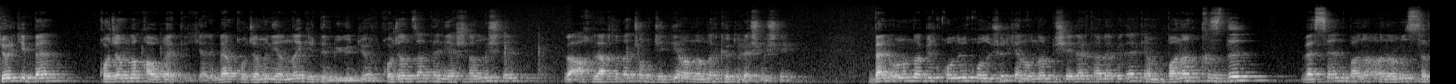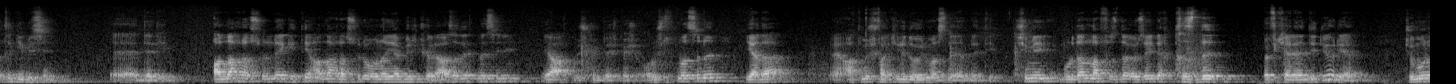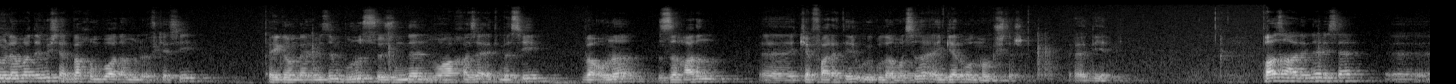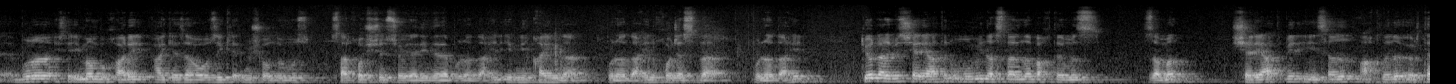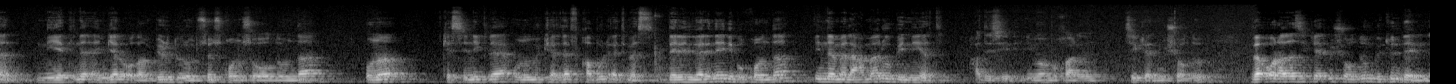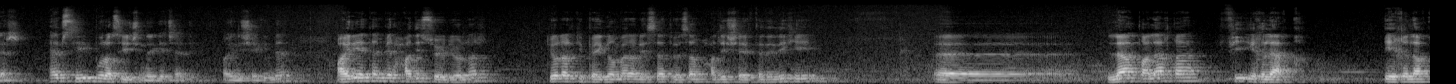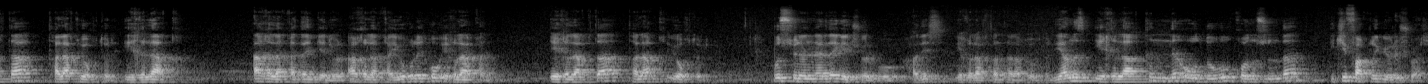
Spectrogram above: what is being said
Diyor ki ben kocamla kavga ettik. Yani ben kocamın yanına girdim bir gün diyor. Kocam zaten yaşlanmıştı ve ahlakı da çok ciddi anlamda kötüleşmişti. Ben onunla bir konuyu konuşurken, ondan bir şeyler talep ederken bana kızdı ve sen bana anamın sırtı gibisin dedi. Allah Resulüne gitti. Allah Resulü ona ya bir köle azat etmesini ya 60 gün peş peşe oruç tutmasını ya da 60 fakiri doyurmasını emretti. Şimdi burada lafızda özellikle kızdı, öfkelendi diyor ya. Cumhur ulema demişler bakın bu adamın öfkesi Peygamberimizin bunu sözünden muhakaza etmesi ve ona zıharın e, kefaretini uygulamasına engel olmamıştır e, diye. Bazı alimler ise e, buna işte İmam Bukhari hakeza o zikretmiş olduğumuz sarhoş için söylediğinde de buna dahil, İbn Kayyım da buna dahil, hocası da buna dahil. Diyorlar biz şeriatın umumi naslarına baktığımız zaman şeriat bir insanın aklını örten, niyetine engel olan bir durum söz konusu olduğunda ona kesinlikle onu mükellef kabul etmez. Delilleri neydi bu konuda? İnnemel a'malu binniyat hadisiydi İmam Bukhari'nin zikretmiş olduğu ve orada zikretmiş olduğum bütün deliller hepsi burası içinde geçerli aynı şekilde. Ayrıyeten bir hadis söylüyorlar. Diyorlar ki Peygamber Aleyhisselatü vesselam hadis-i şerifte dedi ki La talaka fi iglaq. İglakta talak yoktur. İglak. Aglaqa'dan geliyor. Aglaqa yughliqu iglaqan. İglaqta talak yoktur. Bu sünenlerde geçiyor bu hadis. İglakta talak yoktur. Yalnız iglakın ne olduğu konusunda iki farklı görüş var.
